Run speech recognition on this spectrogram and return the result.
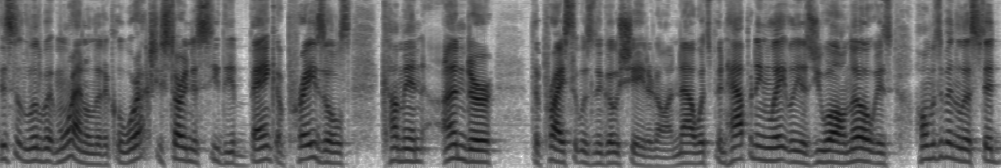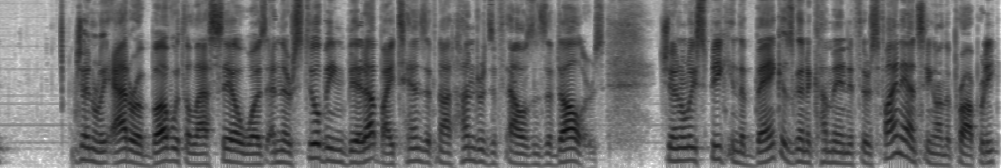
this is a little bit more analytical. We're actually starting to see the bank appraisals come in under the price that was negotiated on. Now, what's been happening lately, as you all know, is homes have been listed generally at or above what the last sale was, and they're still being bid up by tens, if not hundreds of thousands of dollars. Generally speaking, the bank is going to come in if there's financing on the property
